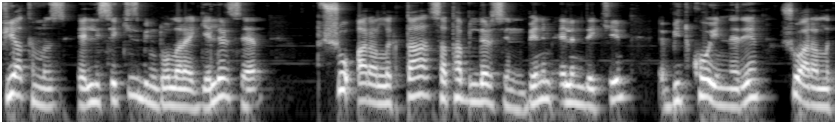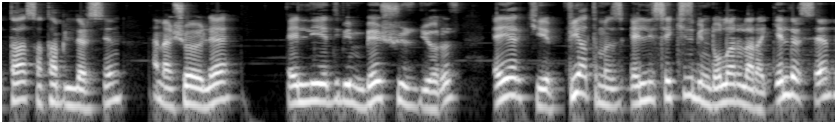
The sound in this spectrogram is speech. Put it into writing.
fiyatımız 58.000 dolara gelirse şu aralıkta satabilirsin. Benim elimdeki bitcoinleri şu aralıkta satabilirsin. Hemen şöyle 57.500 diyoruz. Eğer ki fiyatımız 58.000 dolarlara gelirse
